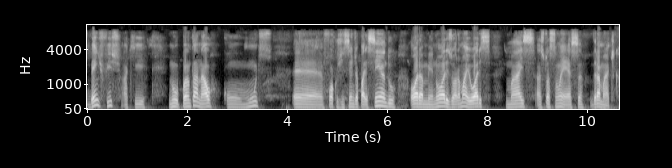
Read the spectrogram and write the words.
bem difícil aqui no Pantanal, com muitos é, focos de incêndio aparecendo, hora menores, hora maiores, mas a situação é essa, dramática.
